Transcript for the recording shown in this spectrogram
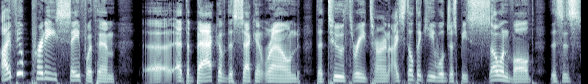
I feel pretty safe with him uh, at the back of the second round, the two three turn. I still think he will just be so involved. This is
